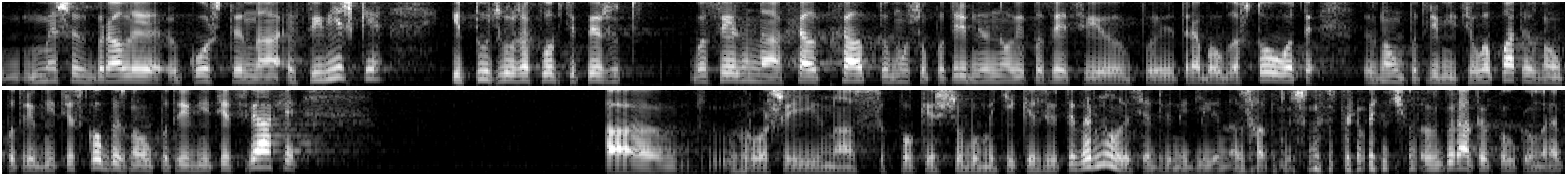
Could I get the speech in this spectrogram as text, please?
ми ще збирали кошти на FPV-шки, і тут же вже хлопці пишуть. Help, help, тому що потрібні нові позиції е, треба облаштовувати. Знову потрібні ці лопати, знову потрібні ці скоби, знову потрібні ці цвяхи. А грошей у нас поки що, бо ми тільки звідти вернулися дві неділі назад, ми ще не встигли нічого назбирати толком.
